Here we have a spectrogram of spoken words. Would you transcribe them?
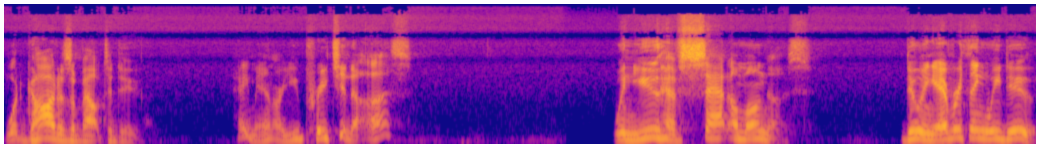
what God is about to do? Hey, man, are you preaching to us? When you have sat among us, doing everything we do.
